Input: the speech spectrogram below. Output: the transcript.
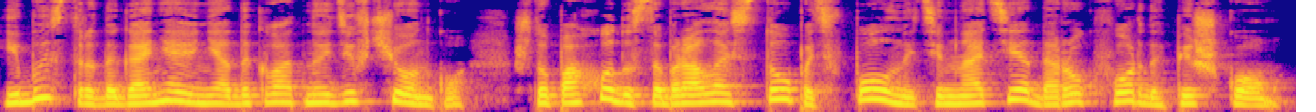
и быстро догоняю неадекватную девчонку, что, походу, собралась топать в полной темноте дорог Форда пешком.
